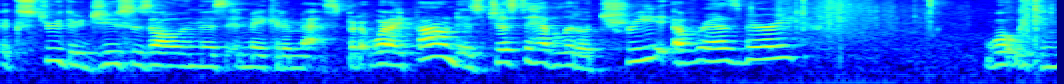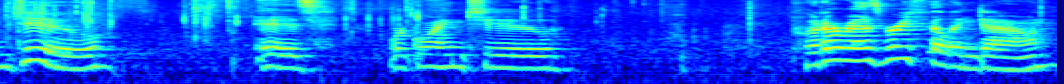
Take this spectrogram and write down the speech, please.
extrude their juices all in this and make it a mess. But what I found is just to have a little treat of raspberry, what we can do is we're going to put our raspberry filling down,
